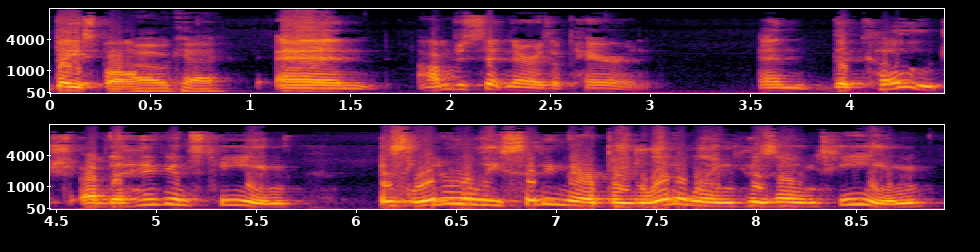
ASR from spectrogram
baseball. Oh, okay. And I'm just sitting there as a parent. And the coach of the Higgins team is literally sitting there belittling his own team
